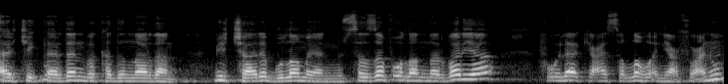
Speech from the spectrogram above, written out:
erkeklerden ve kadınlardan bir çare bulamayan müstazaf olanlar var ya فَاُولَٰئِكَ عَسَى اللّٰهُ اَنْ يَعْفُ عَنْهُمْ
